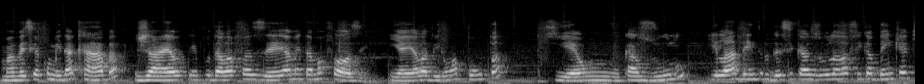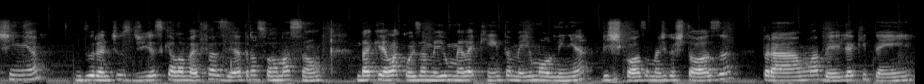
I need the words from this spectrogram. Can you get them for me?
Uma vez que a comida acaba, já é o tempo dela fazer a metamorfose. E aí ela vira uma pulpa, que é um casulo, e lá dentro desse casulo ela fica bem quietinha, durante os dias que ela vai fazer a transformação daquela coisa meio melequenta, meio molinha, viscosa, mais gostosa, para uma abelha que tem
